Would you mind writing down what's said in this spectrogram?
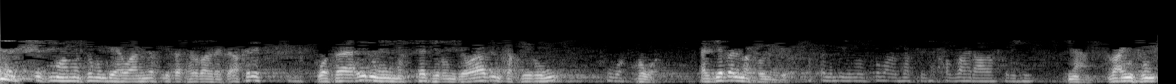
اسمها منصوب بها وأن يصل فتح ظاهرة في آخره وفاعله مستتر جواب تقديره هو. هو. الجبل مفعول به. منصوب فتح الظاهر على آخره. نعم. ضعيف.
